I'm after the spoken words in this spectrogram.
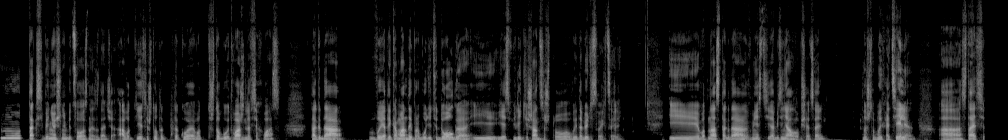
Ну, так себе, не очень амбициозная задача. А вот если что-то такое, вот, что будет важно для всех вас, тогда вы этой командой пробудете долго, и есть великие шансы, что вы добьетесь своих целей. И вот нас тогда вместе объединяла общая цель, потому что мы хотели а, стать,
